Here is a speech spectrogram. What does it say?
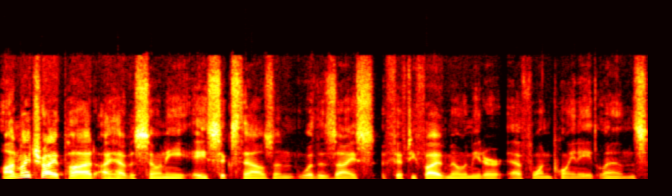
On my tripod, I have a Sony a6000 with a Zeiss 55mm f1.8 lens.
